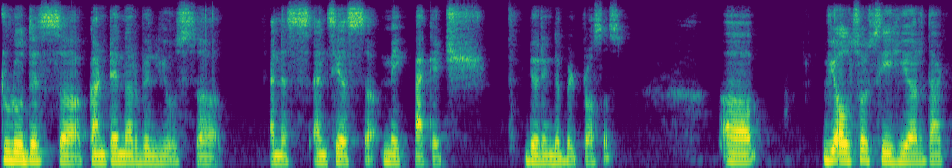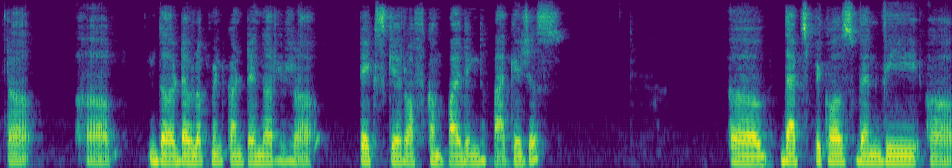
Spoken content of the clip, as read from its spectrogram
To do this, container will use NS, NCS make package during the build process. Uh, we also see here that uh, uh, the development container uh, takes care of compiling the packages. Uh, that's because when we uh,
